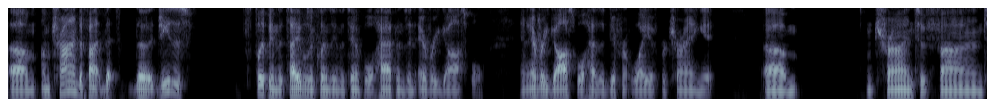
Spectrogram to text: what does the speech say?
Um, I'm trying to find that the Jesus flipping the tables and cleansing the temple happens in every gospel, and every gospel has a different way of portraying it. Um, I'm trying to find.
